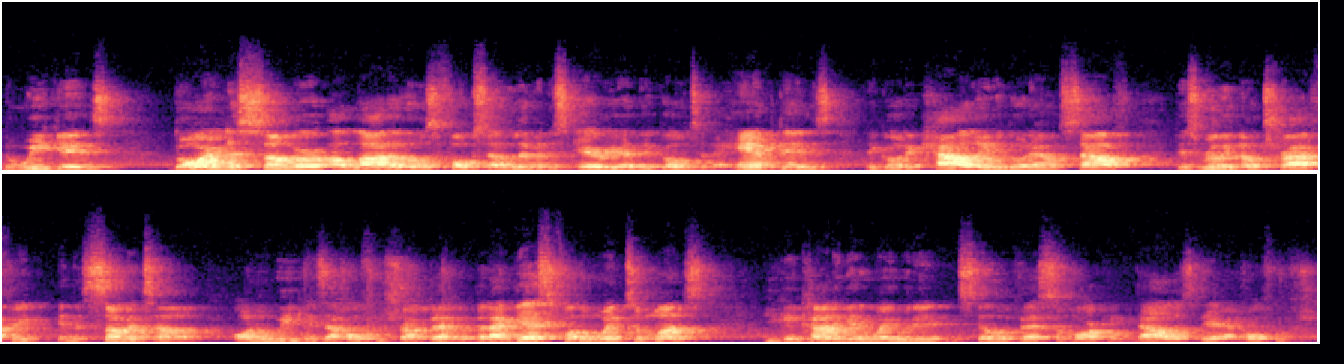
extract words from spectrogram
the weekends. During the summer, a lot of those folks that live in this area, they go to the Hamptons, they go to Cali, they go down south there's really no traffic in the summertime on the weekends at Whole Foods Tribeca. But I guess for the winter months, you can kind of get away with it and still invest some marketing dollars there at Whole Foods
